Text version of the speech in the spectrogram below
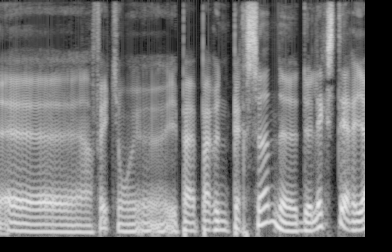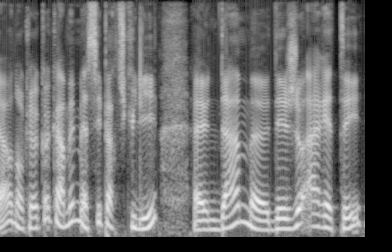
euh, en fait, qui ont, euh, par une personne euh, de l'extérieur. Donc, un cas quand même assez particulier. Euh, une dame euh, déjà arrêtée.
